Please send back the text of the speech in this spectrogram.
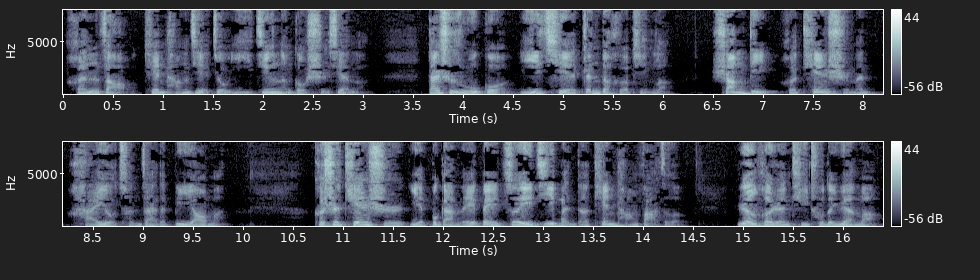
很早天堂界就已经能够实现了。但是如果一切真的和平了，上帝和天使们还有存在的必要吗？可是天使也不敢违背最基本的天堂法则。任何人提出的愿望，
